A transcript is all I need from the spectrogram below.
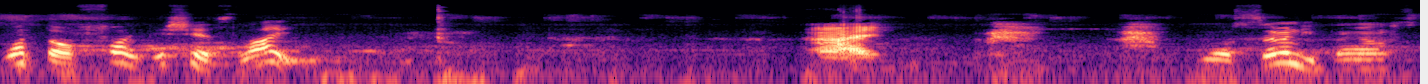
What the fuck? This shit's light. Alright. Well, 70 pounds.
